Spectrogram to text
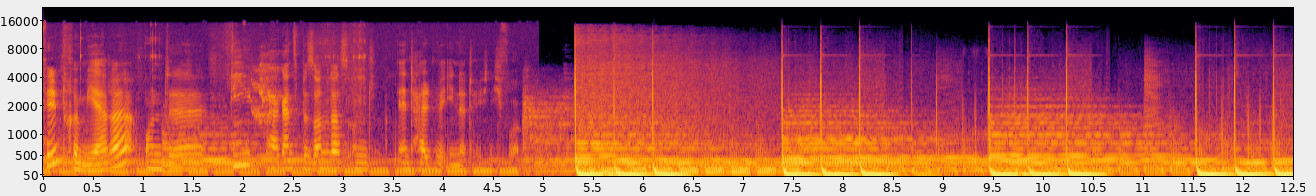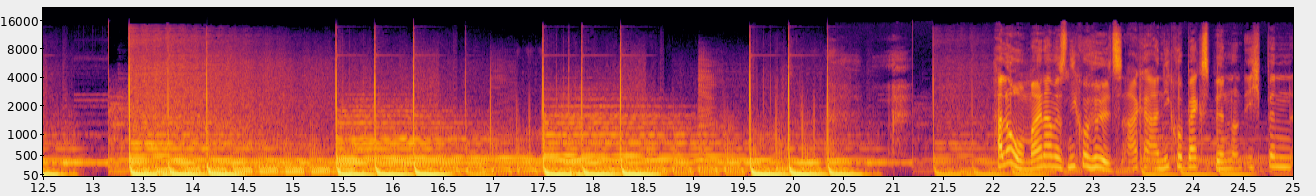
Filmpremiere und äh, die war ganz besonders und enthalten wir Ihnen natürlich nicht vor. Hallo, mein Name ist Nico Hüls, aka Nico Backspin und ich bin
